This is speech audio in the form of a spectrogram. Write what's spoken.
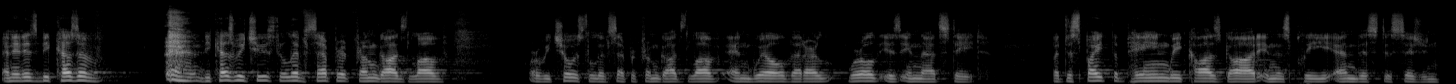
And it is because of because we choose to live separate from God's love, or we chose to live separate from God's love and will, that our world is in that state. But despite the pain we cause God in this plea and this decision,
